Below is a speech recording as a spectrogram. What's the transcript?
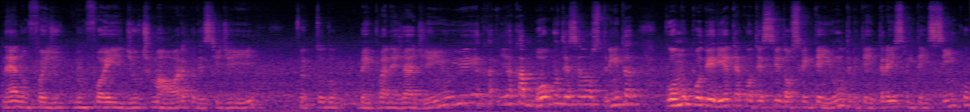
né? Não foi, de, não foi de última hora que eu decidi ir foi tudo bem planejadinho e, e, acabou acontecendo aos 30, como poderia ter acontecido aos 31, 33, 35,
